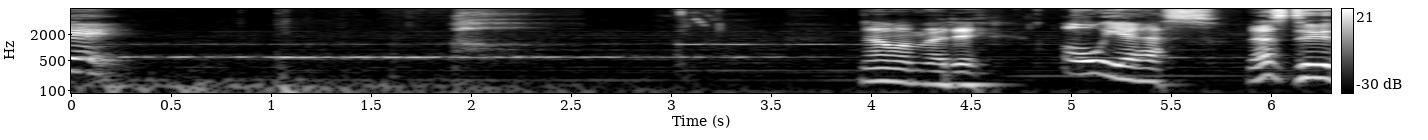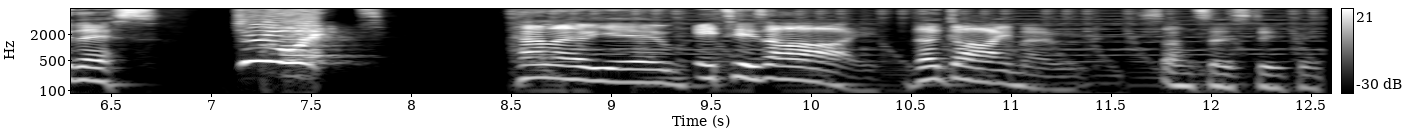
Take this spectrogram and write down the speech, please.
ready. Now I'm ready. Oh yes, let's do this. Do it! Hello you, it is I, the guy mode. Sounds so stupid.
